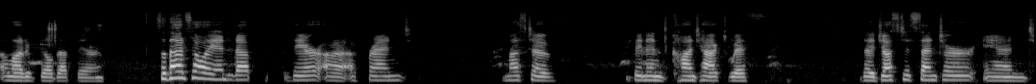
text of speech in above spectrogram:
a lot of buildup there. So that's how I ended up there. Uh, a friend must have been in contact with the Justice Center and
